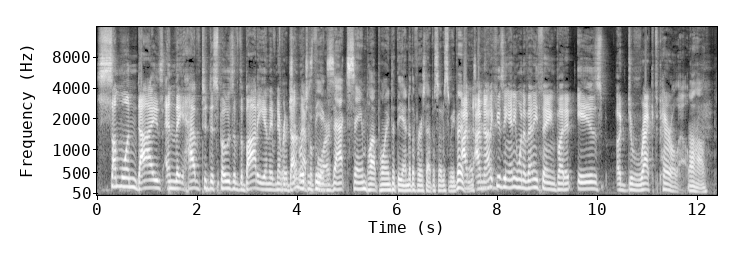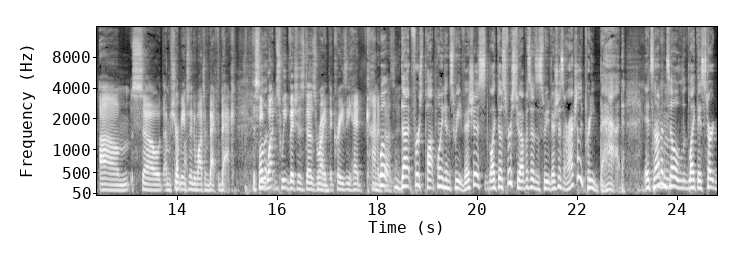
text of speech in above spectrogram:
Someone dies and they have to dispose of the body, and they've never which, done which that is before. the exact same plot point at the end of the first episode of Sweet Vicious. I'm, I'm not accusing anyone of anything, but it is a direct parallel. Uh-huh. Um, so I'm sure it'd be interesting to watch them back to back to see Well, the- what Sweet Vicious does right that Crazy Head kind of well, doesn't. that first plot point in Sweet Vicious, like those first two episodes of Sweet Vicious, are actually pretty bad. It's Mm-hmm. not until like they start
